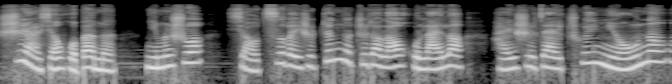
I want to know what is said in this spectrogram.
是啊，小伙伴们，你们说小刺猬是真的知道老虎来了，还是在吹牛呢？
